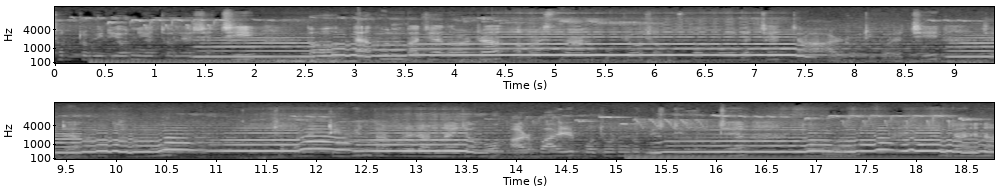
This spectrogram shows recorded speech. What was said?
ছোট্ট ভিডিও নিয়ে চলে এসেছি। তো এখন বাজে এগারোটা, আমার স্নান, পুজো সমস্ত হয়ে গেছে, চা আর রুটি করেছি, সেটা এখন খাব। সকালের টিফিন, তারপরে রান্নায় যাব। আর বাইরে প্রচণ্ড বৃষ্টি হচ্ছে, তো জানি না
